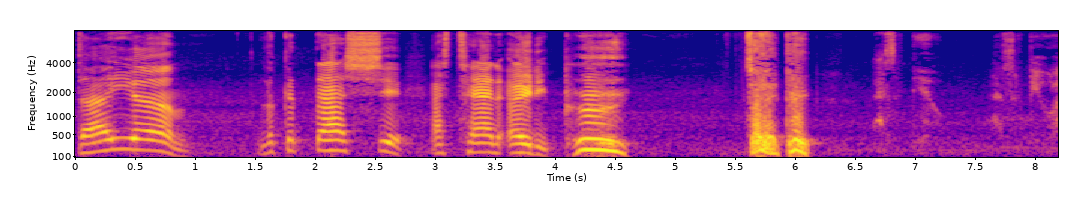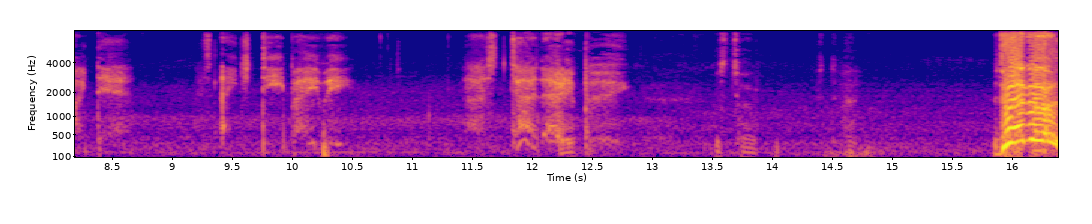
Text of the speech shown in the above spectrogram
Damn! Um, look at that shit. That's 1080p. 1080p. That's a view. That's a view right there. That's HD, baby. That's 1080p. It's 10. It's 10. It's 10.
